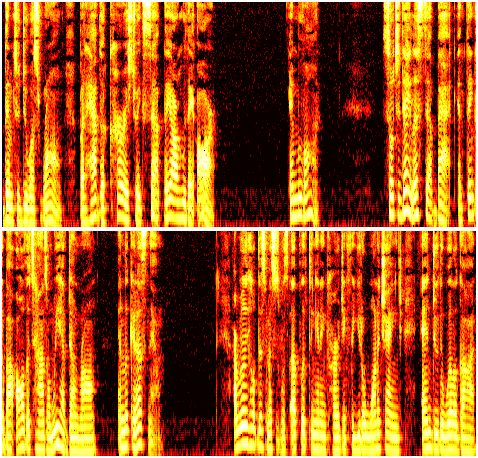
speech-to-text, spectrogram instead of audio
them to do us wrong, but have the courage to accept they are who they are and move on. So today, let's step back and think about all the times when we have done wrong and look at us now. I really hope this message was uplifting and encouraging for you to want to change and do the will of God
